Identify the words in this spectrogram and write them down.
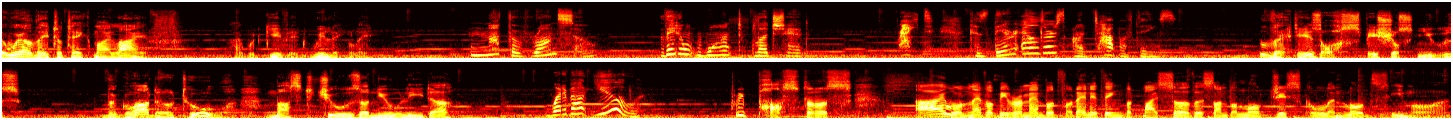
Were they to take my life, I would give it willingly. Not the Ronso. They don't want bloodshed. Right, because they're elders on top of things. That is auspicious news. The Guado, too, must choose a new leader. What about you? Preposterous. I will never be remembered for anything but my service under Lord Jyscal and Lord Seymour.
